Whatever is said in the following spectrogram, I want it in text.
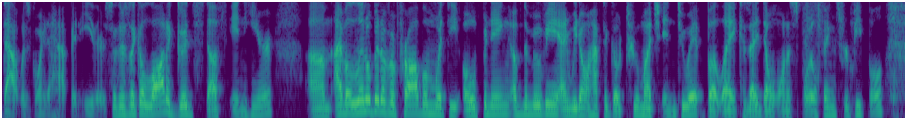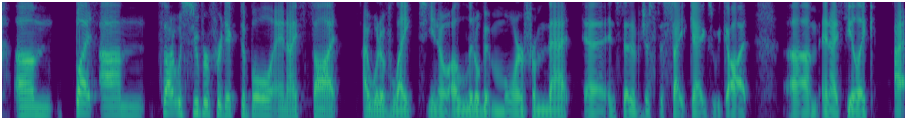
that was going to happen either. So there's like a lot of good stuff in here. Um, I have a little bit of a problem with the opening of the movie, and we don't have to go too much into it, but like, because I don't want to spoil things for people. Um, but um, thought it was super predictable, and I thought I would have liked, you know, a little bit more from that uh, instead of just the sight gags we got. Um, and I feel like I,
